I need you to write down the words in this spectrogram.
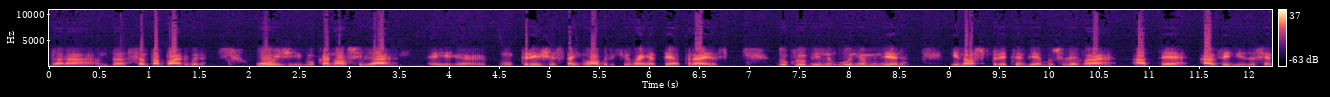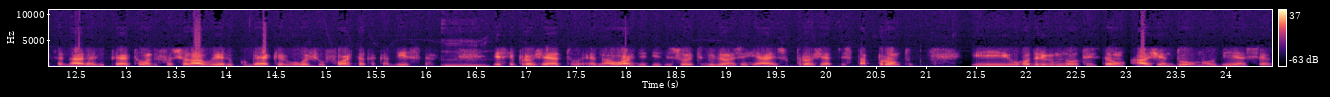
da, da Santa Bárbara. Hoje, o canal auxiliar é, é, um trecho está em obra que vai até atrás do Clube União Mineira e nós pretendemos levar até a Avenida Centenária, ali perto onde funcionava o Eurico Becker, hoje o Forte Atacadista. Uhum. Esse projeto é na ordem de 18 milhões de reais, o projeto está pronto e o Rodrigo Minotto, então, agendou uma audiência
